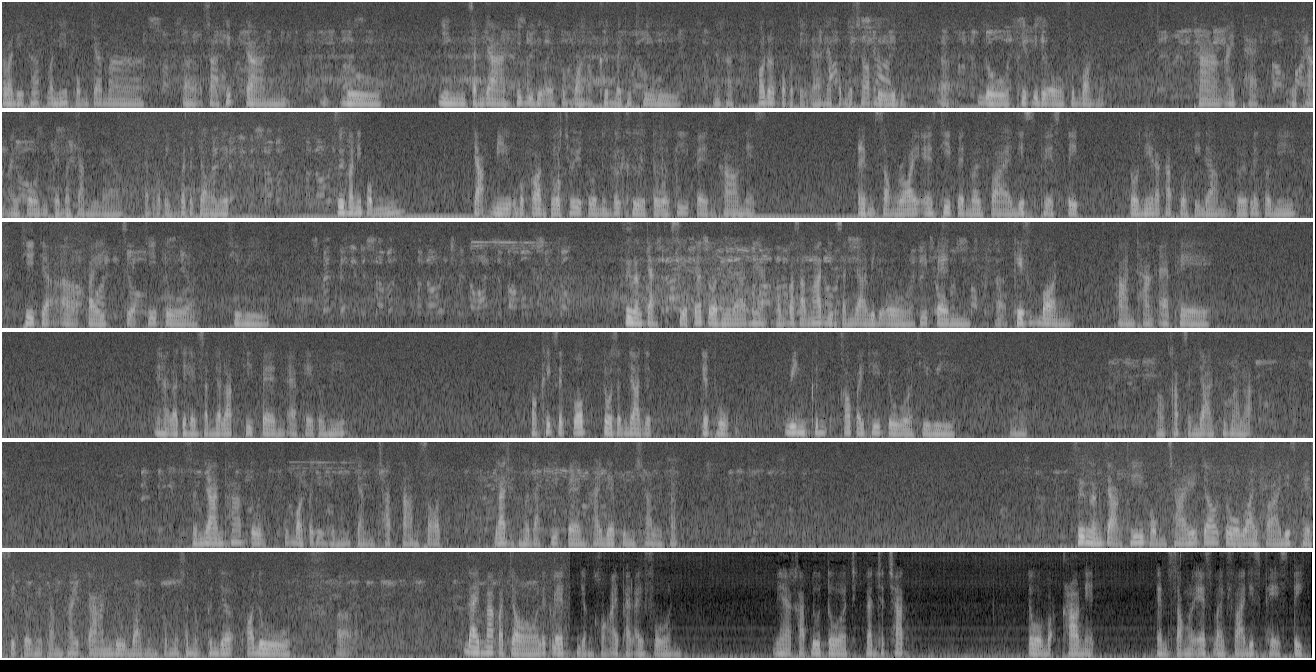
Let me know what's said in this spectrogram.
สวัสดีครับ วันนี้ผมจะมาสาธิตการดูยิงสัญญาณคลิปวิดีโอฟุตบอลขึ้นไปที่ทีวีนะครับ เพราะโดยปกติแล้วเนี่ยผมจะชอบดูวิดีดูคลิปวิดีโอฟุตบอลเนี่ยทาง iPad หรือทาง iPhone อยู่เป็นประจำอยู่แล้ว แต่ปกติผมก็จะจอเล็ก ซึ่งคราวนี้ผมจะมีอุปกรณ์ตัวช่วยตัวหนึ่งก็คือตัวที่เป็น CloudNet M200S ที่เป็น Wi-Fi Display Stick ตัวนี้แหละครับ ตัวสีดำตัวเล็กๆตัวนี้ที่จะเอาไปเสียบที่ตัวทีวี ซึ่งหลังจากเสียบเจ้าตัวนี้แล้วเนี่ย ผมก็สามารถยิงสัญญาณวิดีโอที่เป็นคลิปฟุตบอล ผ่านทาง AirPlay เนี่ยฮะเราจะเห็นสัญลักษณ์ที่เป็น AirPlay ตัวนี้ พอคลิกเสร็จปุ๊บตัวสัญญาณจะจะถูกวิ่งขึ้นเข้าไปที่ตัวทีวีนะฮะเอาครับสัญญาณขึ้นมาละสัญญาณภาพตัวฟุตบอลก็จะเห็นแจ่มชัดตามซอสได้ถึงระดับที่เป็น High Definition เลยครับ ซึ่งหลังจากที่ผมใช้เจ้าตัว Wi-Fi Display Stick ตัวนี้ทำให้การดูบอลอย่างผมสนุกขึ้นเยอะ เพราะดูได้มากกว่าจอเล็กๆ อย่างของ iPad iPhone เนี่ยครับ ดูตัวกันชัดๆ ตัว CloudNet M20s Wi-Fi Display Stick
